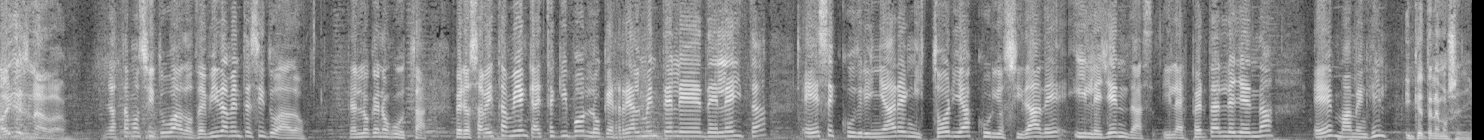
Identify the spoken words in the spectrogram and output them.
Ahí es nada. ya estamos situados, debidamente situados, que es lo que nos gusta. Pero sabéis también que a este equipo lo que realmente le deleita es escudriñar en historias, curiosidades y leyendas. Y la experta en leyendas es Mamen Gil. ¿Y qué tenemos allí?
